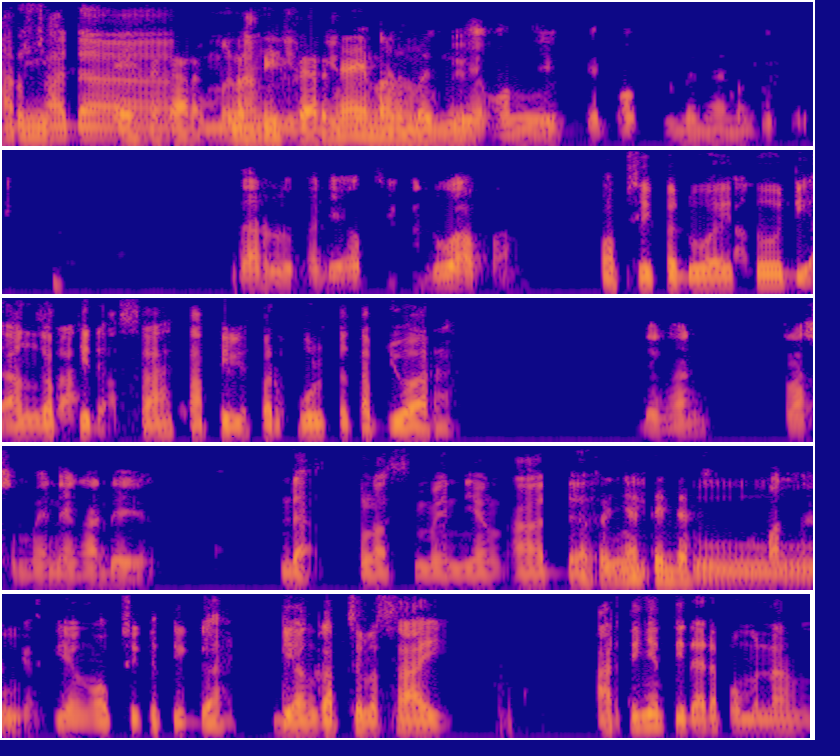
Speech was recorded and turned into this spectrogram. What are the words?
harus Iya. ada Eh, sekarang pemenangnya lebih fairnya gitu. emang begitu. Dengan Ntar dulu, tadi opsi kedua apa? Opsi kedua itu dianggap tidak sah tapi Liverpool tetap juara. Dengan klasemen yang ada ya? Enggak, klasemen yang ada Maksudnya itu tidak- aja. yang opsi ketiga dianggap selesai. Artinya tidak ada pemenang,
